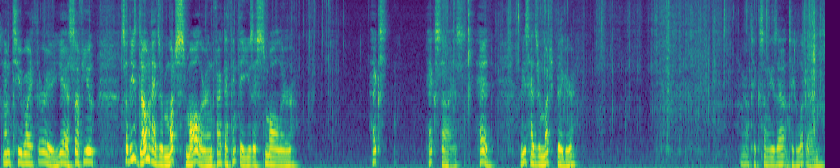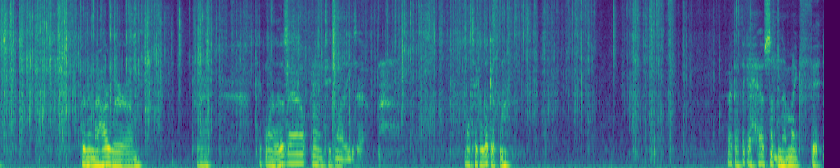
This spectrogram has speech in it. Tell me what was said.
M2 by 3. Yeah, so if you so these dome heads are much smaller. In fact, I think they use a smaller hex hex size head. These heads are much bigger. I'll take some of these out and take a look at them. Put them in my hardware um, Take one of those out and take one of these out. We'll take a look at them. In fact, I think I have something that might fit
